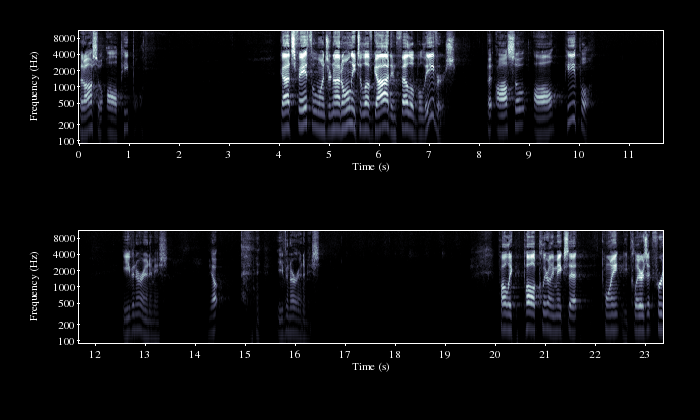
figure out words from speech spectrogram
but also all people. God's faithful ones are not only to love God and fellow believers, but also all people, even our enemies. Yep, even our enemies. Paul, Paul clearly makes that point. He declares it 1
